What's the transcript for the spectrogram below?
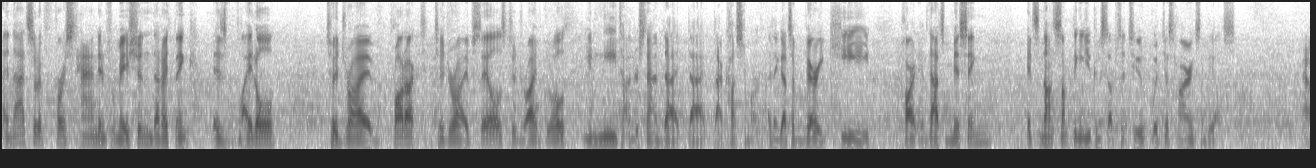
and that sort of first-hand information that I think is vital to drive product, to drive sales, to drive growth, you need to understand that, that, that customer. I think that's a very key part. If that's missing, it's not something you can substitute with just hiring somebody else. Yeah,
